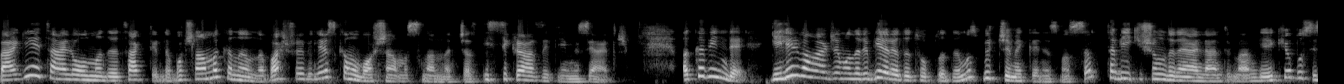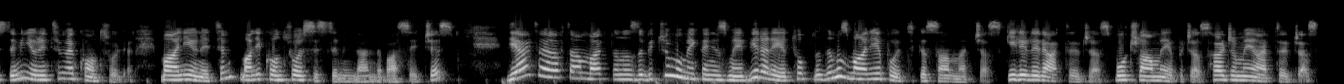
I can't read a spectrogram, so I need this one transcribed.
vergi yeterli olmadığı takdirde borçlanma kanalına başvurabiliriz. Kamu borçlanmasını anlatacağız. İstikraz dediğimiz yerdir. Akabinde gelir ve harcamaları bir arada topladığımız bütçe mekanizması. Tabii ki şunu da değerlendirmem gerekiyor. Bu sistemin yönetim ve kontrolü. Mali yönetim, mali kontrol sisteminden de bahsedeceğiz. Diğer taraftan baktığınızda bütün bu mekanizmayı bir araya topladığımız maliye politikası anlatacağız. Gelirleri arttıracağız, borçlanma yapacağız, harcamayı arttıracağız.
